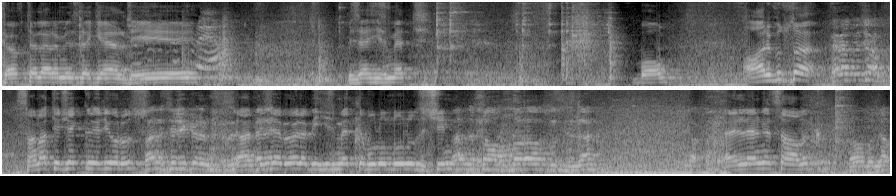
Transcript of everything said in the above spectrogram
Köftelerimiz de geldi. Bize hizmet bol. Arif Usta Evet hocam. sana teşekkür ediyoruz. Ben de teşekkür ederim size. Yani bize böyle bir hizmette bulunduğunuz için Ben de sağ olun. Allah razı olsun sizden. Bir dakika. ellerine sağlık. Sağ ol hocam.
